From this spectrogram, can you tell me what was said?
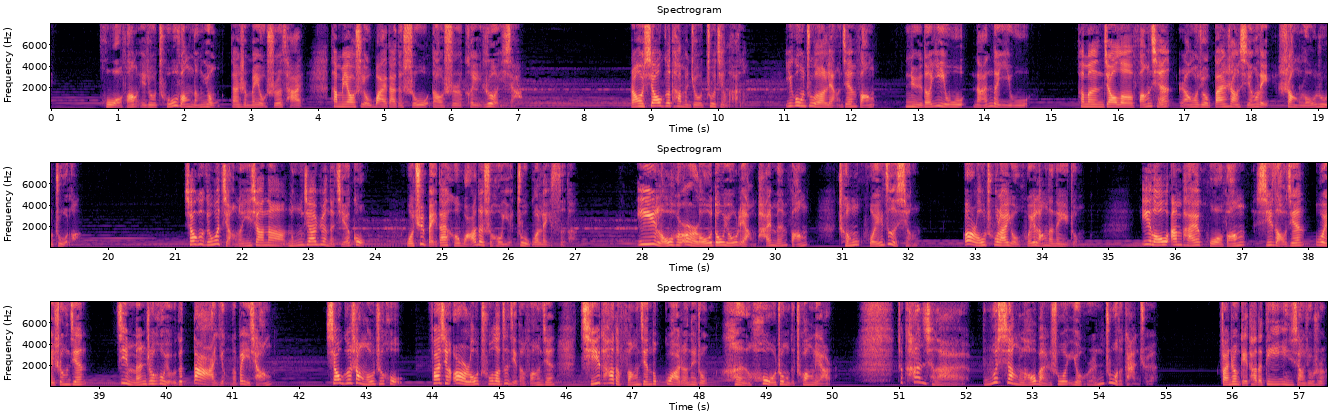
伙房也就厨房能用，但是没有食材，他们要是有外带的食物，倒是可以热一下。然后肖哥他们就住进来了，一共住了两间房，女的一屋，男的一屋。他们交了房钱，然后就搬上行李上楼入住了。肖哥给我讲了一下那农家院的结构，我去北戴河玩的时候也住过类似的。一楼和二楼都有两排门房，呈回字形，二楼出来有回廊的那一种。一楼安排伙房、洗澡间、卫生间，进门之后有一个大影的背墙。肖哥上楼之后。发现二楼除了自己的房间，其他的房间都挂着那种很厚重的窗帘这看起来不像老板说有人住的感觉。反正给他的第一印象就是，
